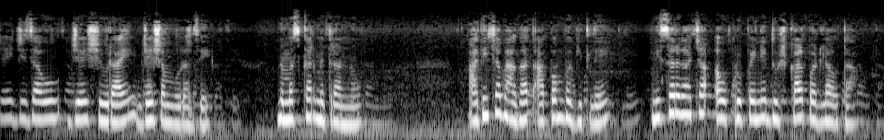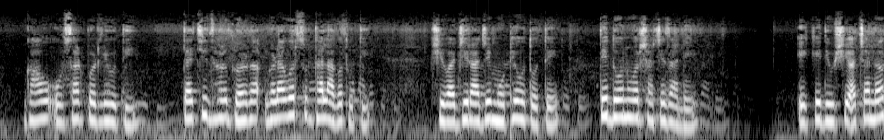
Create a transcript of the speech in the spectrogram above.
जय जिजाऊ जय शिवराय जय शंभूराजे. नमस्कार मित्रांनो. आधीच्या भागात आपण बघितले निसर्गाच्या अवकृपेने दुष्काळ पडला होता. गाव ओसाड पडली होती. त्याची झळ गडा गडावर सुद्धा लागत होती. शिवाजीराजे मोठे होत होते. ते दोन वर्षाचे झाले. एके दिवशी अचानक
